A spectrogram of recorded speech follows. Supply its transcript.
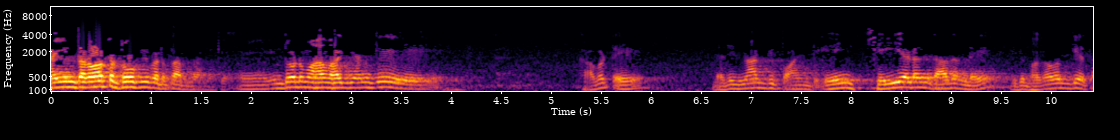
అయిన తర్వాత టోపీ పెడతారు దానికి. ఇంతోటి మహాభాగ్యానికి కాబట్టి that is not the point ఏం చెయ్యడం కాదండి ఇది భగవద్గీత.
